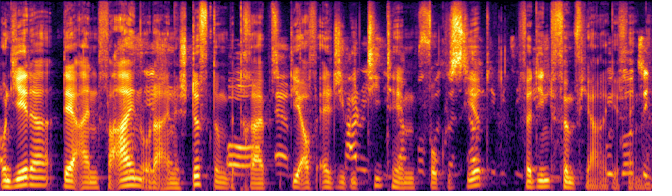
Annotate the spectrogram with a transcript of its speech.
Und jeder, der einen Verein oder eine Stiftung betreibt, die auf LGBT-Themen fokussiert, verdient fünf Jahre Gefängnis.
